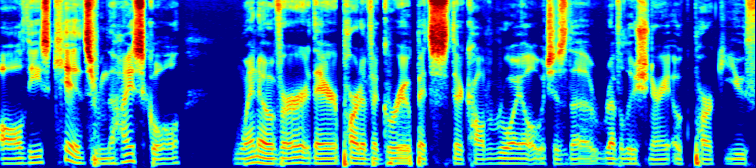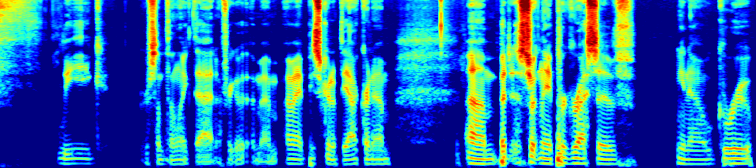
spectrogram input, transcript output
all these kids from the high school went over. They're part of a group. It's they're called royal which is the revolutionary oak park youth league or something like that. I forget i, I might be screwing up the acronym. Um, but it's certainly a progressive you know group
